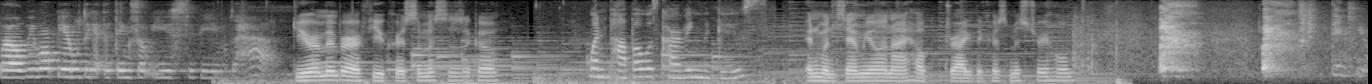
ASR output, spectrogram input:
Well, we won't be able to get the things that we used to be able to have. Do you remember a few Christmases ago? When Papa was carving the goose? And when Samuel and I helped drag the Christmas tree home? Thank you.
